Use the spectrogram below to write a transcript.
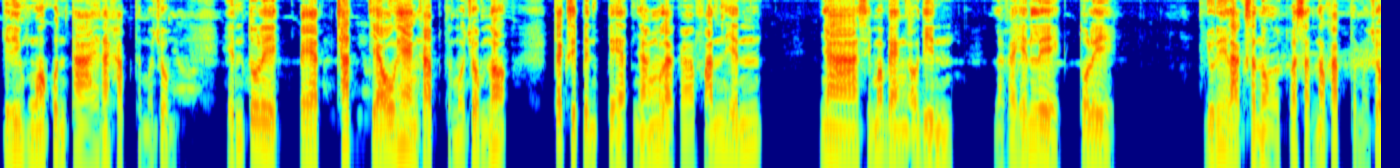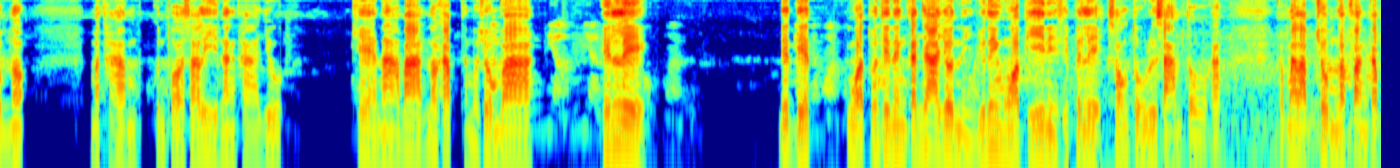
อยู่ที่หัวคนตายนะครับท่านผู้ชม เห็นตัวเลขแปดชัดแจ๋วแห้งครับท่านผู้ชมเนาะจักสิเป็นแปดหยังแล้วก็ฝันเห็นยาสิมาแบงเอาดิน แล้วก็เห็นเลขตัวเลข อยู่ในหลักสนดวสันเนาะครับท่านผู้ชมเนาะมาถามคุณพอสาลีนั่งทาอยู่ แค่หน้าบ้านเนาะครับท่านผู้ชมว่า เห็นเลข เด็ดเด็ดๆงวดวันที่หนึ่งกันยายนนี่อยู่ในหัวผีนี่สิเป็นเลขสองตัวหรือสามตัวครับก็มารับชมรับฟังกับ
